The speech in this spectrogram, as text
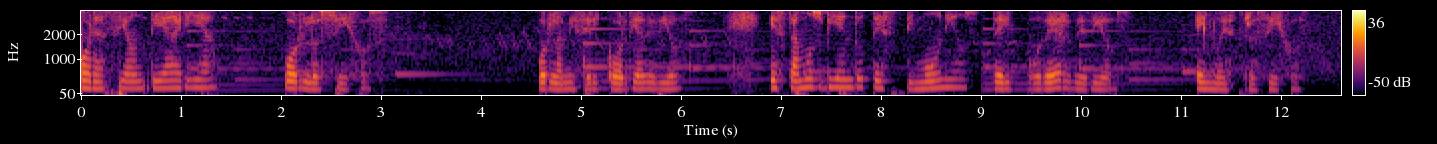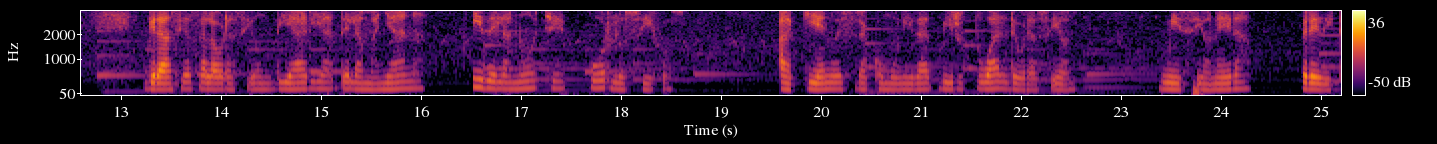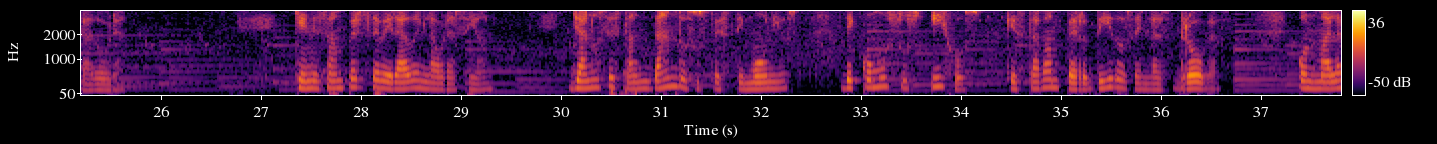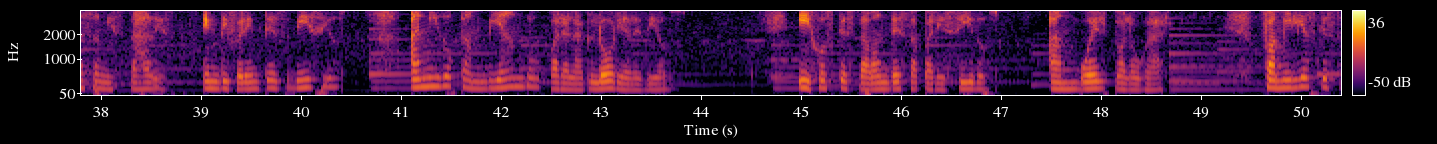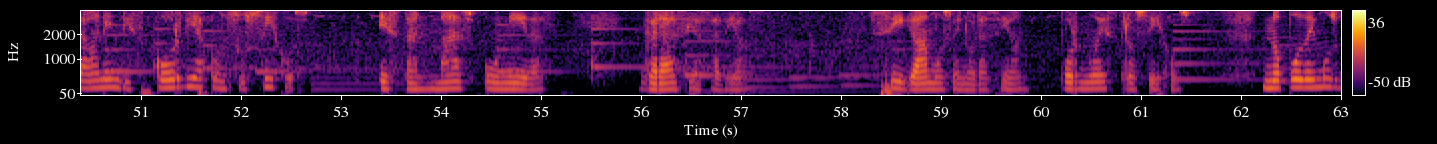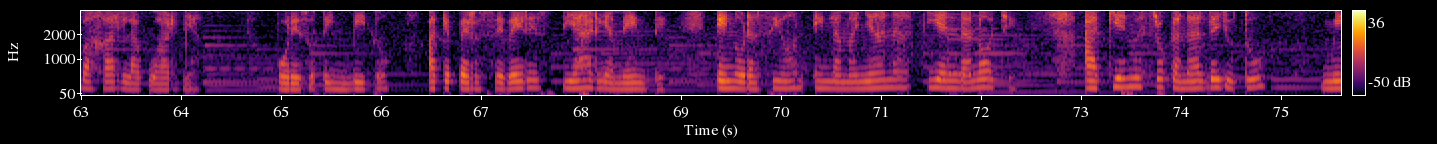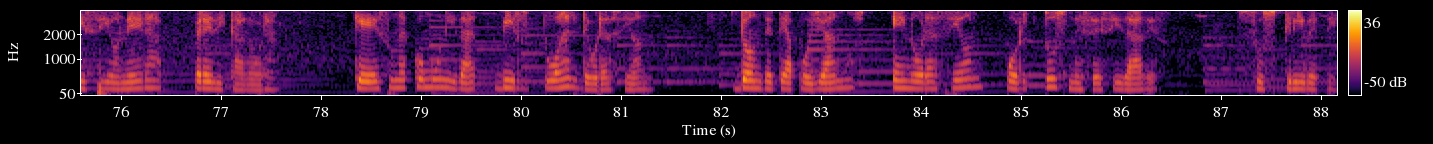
Oración diaria por los hijos. Por la misericordia de Dios, estamos viendo testimonios del poder de Dios en nuestros hijos. Gracias a la oración diaria de la mañana y de la noche por los hijos. Aquí en nuestra comunidad virtual de oración, misionera, predicadora. Quienes han perseverado en la oración, ya nos están dando sus testimonios de cómo sus hijos que estaban perdidos en las drogas, con malas amistades, en diferentes vicios, han ido cambiando para la gloria de Dios. Hijos que estaban desaparecidos han vuelto al hogar. Familias que estaban en discordia con sus hijos están más unidas. Gracias a Dios. Sigamos en oración por nuestros hijos. No podemos bajar la guardia. Por eso te invito a que perseveres diariamente en oración en la mañana y en la noche, aquí en nuestro canal de YouTube, Misionera Predicadora, que es una comunidad virtual de oración, donde te apoyamos en oración por tus necesidades. Suscríbete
